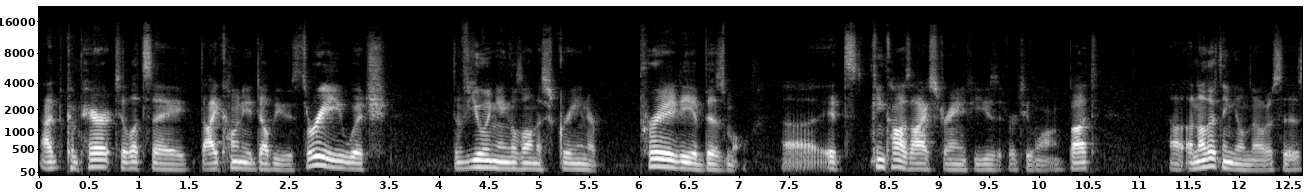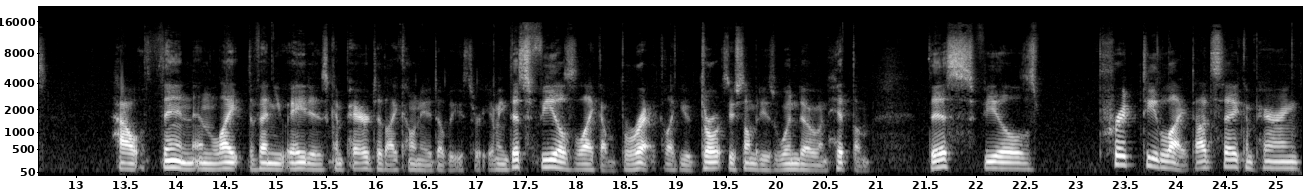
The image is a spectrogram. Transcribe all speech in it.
I'd compare it to, let's say, the Iconia W3, which the viewing angles on the screen are pretty abysmal. Uh, it can cause eye strain if you use it for too long. But uh, another thing you'll notice is how thin and light the Venue 8 is compared to the Iconia W3. I mean, this feels like a brick, like you throw it through somebody's window and hit them. This feels pretty light. I'd say comparing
